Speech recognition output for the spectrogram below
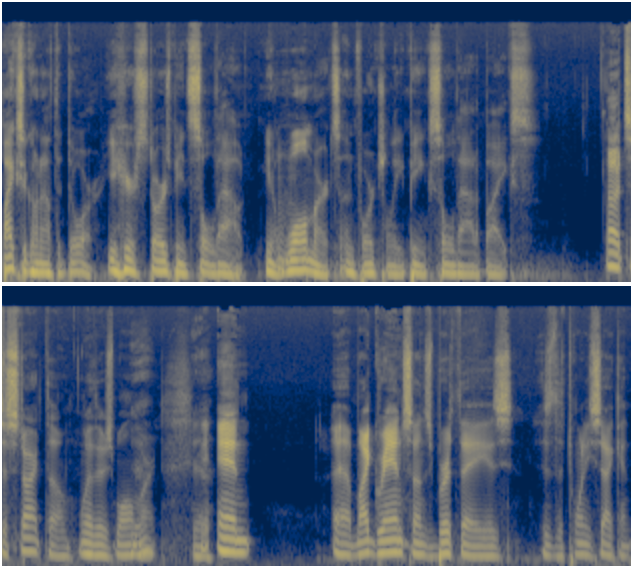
bikes are going out the door. You hear stores being sold out. You know, Walmart's unfortunately being sold out of bikes. Oh, it's a start though. Where there's Walmart, Yeah. and uh, my grandson's birthday is is the 22nd.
